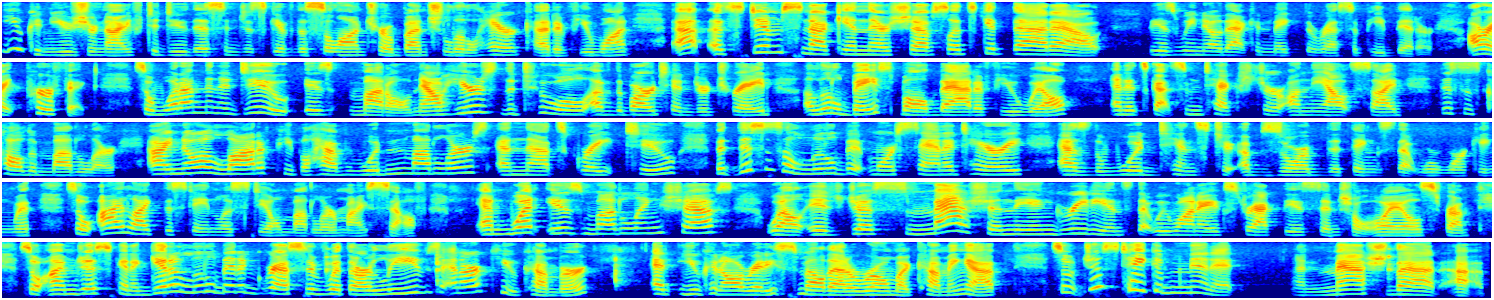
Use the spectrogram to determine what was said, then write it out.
You can use your knife to do this and just give the cilantro bunch a little haircut if you want. Ah, a stem snuck in there, chefs. Let's get that out because we know that can make the recipe bitter. All right, perfect. So what I'm going to do is muddle. Now here's the tool of the bartender trade, a little baseball bat if you will. and it's got some texture on the outside. This is called a muddler. I know a lot of people have wooden muddlers, and that's great too, but this is a little bit more sanitary as the wood tends to absorb the things that we're working with. So I like the stainless steel muddler myself. And what is muddling, chefs? Well, it's just smashing the ingredients that we want to extract the essential oils from. So I'm just going to get a little bit aggressive with our leaves and our cucumber. And you can already smell that aroma coming up. So just take a minute and mash that up.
